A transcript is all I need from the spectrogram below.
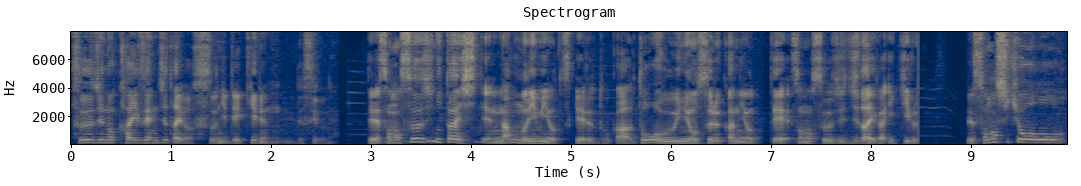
数字の改善自体は普通にできるんですよね。で、その数字に対して何の意味をつけるとか、どう運用するかによって、その数字自体が生きる。で、その指標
